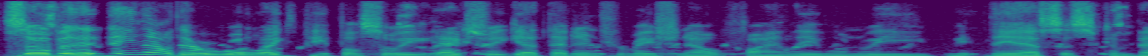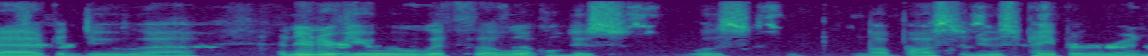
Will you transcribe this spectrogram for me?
so, but they know they were well liked people. So we actually got that information out finally when we, we they asked us to come back and do uh, an interview with the local news, news uh, Boston newspaper, and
